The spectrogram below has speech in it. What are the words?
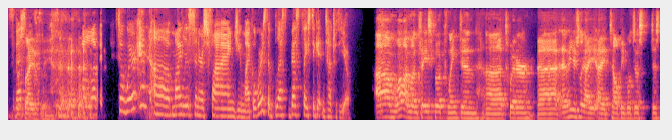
So that's precisely. I love it. So where can uh, my listeners find you michael? Where's the best, best place to get in touch with you um, well, I'm on Facebook, LinkedIn, uh, Twitter, uh, and usually I, I, tell people just just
